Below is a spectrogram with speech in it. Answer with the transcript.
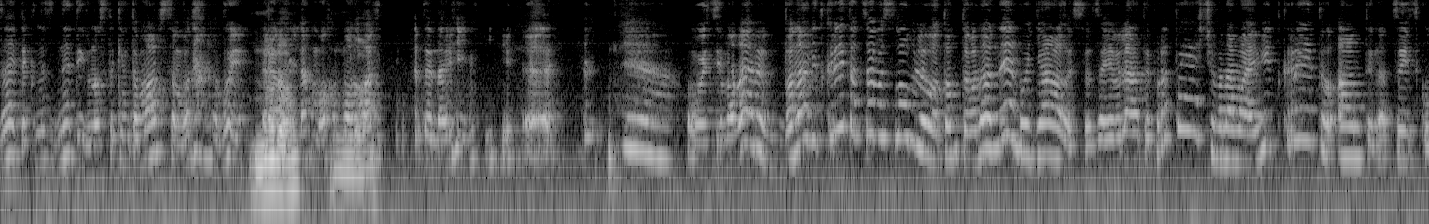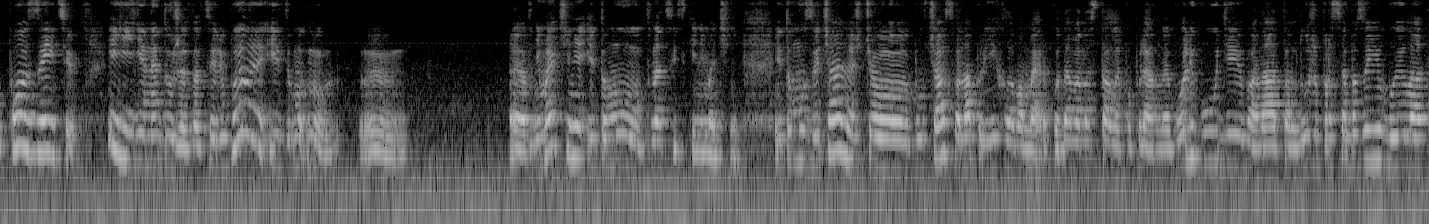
знаєте, не, не дивно з таким то Марсом вона ви Ну реально Ну могла да. на війні. Ось і вона вона відкрито це висловлювала, тобто вона не боялася заявляти про те, що вона має відкриту антинацистську позицію, і її не дуже за це любили, і ну. Е, В Німеччині і тому в нацистській Німеччині. І тому, звичайно, що був час, вона приїхала в Америку, де вона стала популярною в Голлівуді, вона там дуже про себе заявила,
